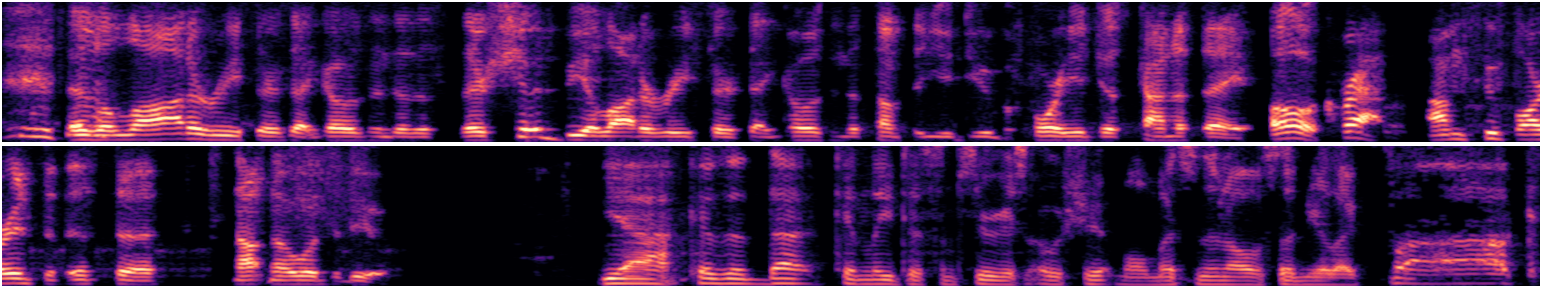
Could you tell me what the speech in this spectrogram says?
There's a lot of research that goes into this. There should be a lot of research that goes into something you do before you just kind of say, "Oh crap, I'm too far into this to not know what to do." Yeah, because that can lead to some serious oh shit moments, and then all of a sudden you're like, fuck.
